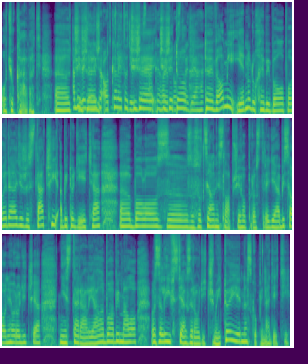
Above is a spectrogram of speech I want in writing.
oťukávať. Aby čiže, vedeli, že odkiaľ je to dieťa, čiže, z akého čiže je. To, to je veľmi jednoduché by bolo povedať, že stačí, aby to dieťa bolo z, zo sociálne slabšieho prostredia, aby sa o neho rodičia nestarali, alebo aby malo zlý vzťah s rodičmi. To je jedna skupina detí.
